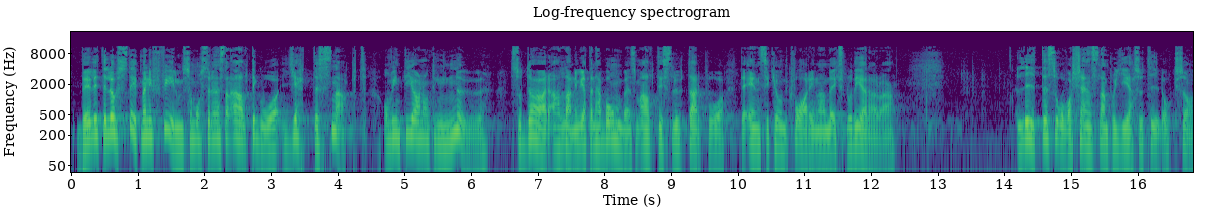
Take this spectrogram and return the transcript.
Det är lite lustigt, men i film så måste det nästan alltid gå jättesnabbt. Om vi inte gör någonting nu så dör alla. Ni vet den här bomben som alltid slutar på det är en sekund kvar innan det exploderar. Va? Lite så var känslan på Jesu tid också.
